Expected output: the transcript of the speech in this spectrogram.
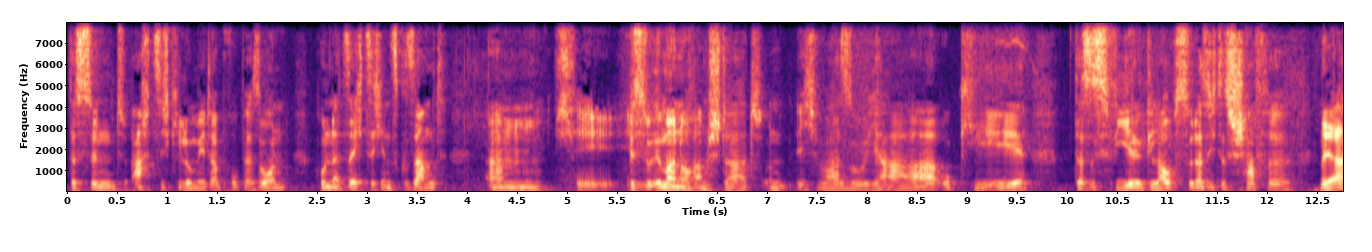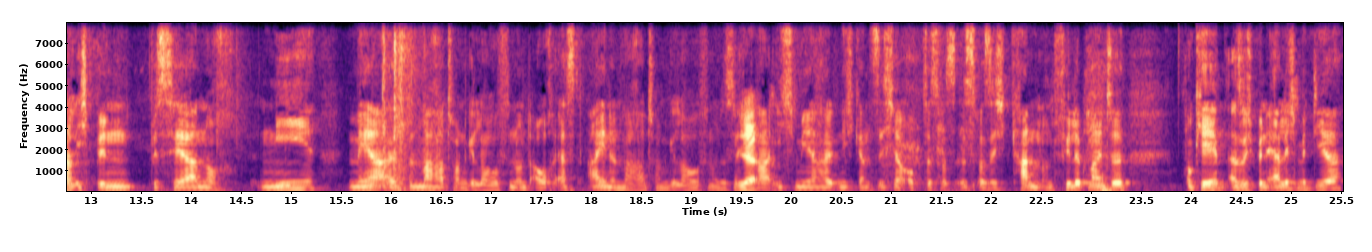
das sind 80 Kilometer pro Person, 160 insgesamt. Ähm. Bist du immer noch am Start? Und ich war so, ja, okay, das ist viel. Glaubst du, dass ich das schaffe? Ja. Weil ich bin bisher noch nie mehr als einen Marathon gelaufen und auch erst einen Marathon gelaufen. Und deswegen yeah. war ich mir halt nicht ganz sicher, ob das was ist, was ich kann. Und Philipp meinte, okay, also ich bin ehrlich mit dir,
